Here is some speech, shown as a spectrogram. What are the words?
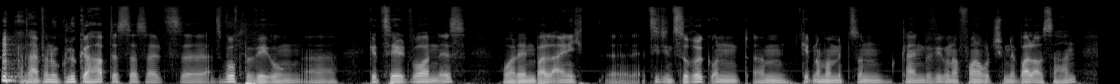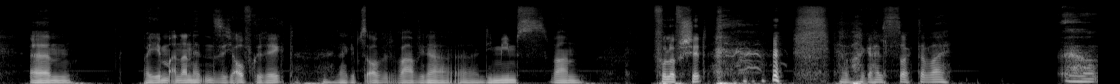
Hat einfach nur Glück gehabt, dass das als, äh, als Wurfbewegung äh, gezählt worden ist, wo er den Ball eigentlich, äh, zieht ihn zurück und ähm, geht nochmal mit so einer kleinen Bewegung nach vorne, rutscht ihm der Ball aus der Hand. Ähm, bei jedem anderen hätten sie sich aufgeregt. Da gibt's auch, war wieder, äh, die Memes waren full of shit. da war geiles Zeug dabei. Ja.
